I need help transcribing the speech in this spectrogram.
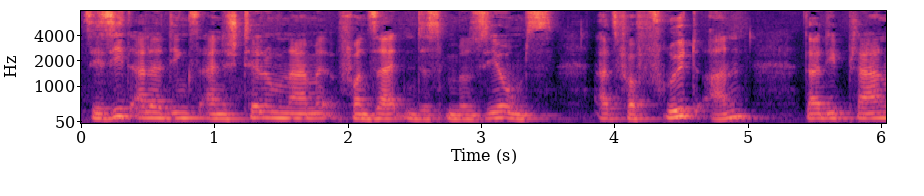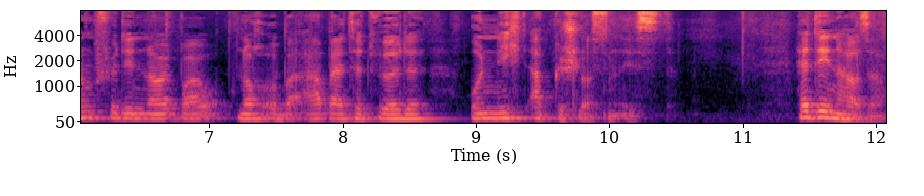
Sie sieht allerdings eine Stellungnahme von Seiten des Museums als verfrüht an, da die Planung für den Neubau noch überarbeitet würde und nicht abgeschlossen ist. Herr Denhauser,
